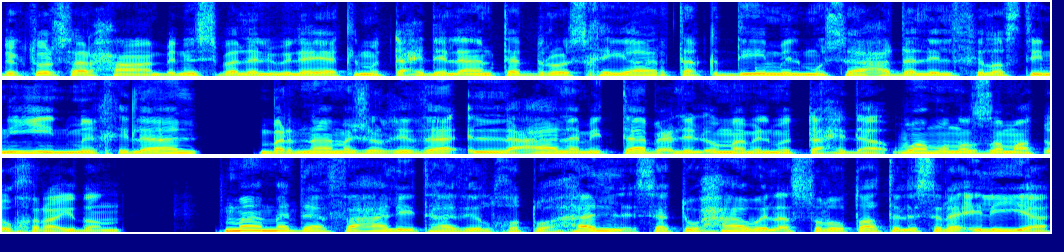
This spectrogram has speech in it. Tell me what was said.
دكتور سرحان بالنسبة للولايات المتحدة الآن تدرس خيار تقديم المساعدة للفلسطينيين من خلال برنامج الغذاء العالمي التابع للأمم المتحدة ومنظمات أخرى أيضا ما مدى فعالية هذه الخطوة؟ هل ستحاول السلطات الإسرائيلية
